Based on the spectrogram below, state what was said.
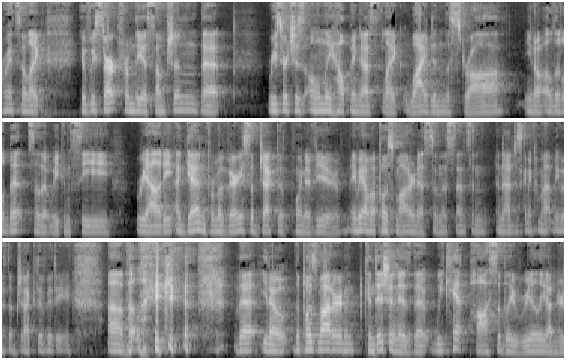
Right. So like, if we start from the assumption that research is only helping us like widen the straw you know, a little bit so that we can see reality again from a very subjective point of view. Maybe I'm a postmodernist in this sense, and, and not just going to come at me with objectivity. Uh, but like that, you know, the postmodern condition is that we can't possibly really under,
